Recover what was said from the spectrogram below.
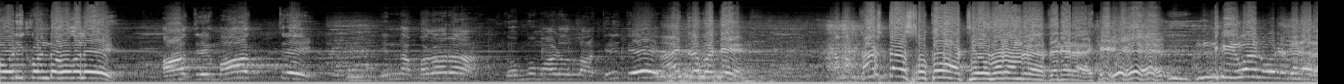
ನೋಡಿಕೊಂಡು ಹೋಗಲಿ. ಆದ್ರೆ ಮಾತ್ರ ನಿನ್ನ ಪಗಾರ ಕಮ್ಮು ಮಾಡೋಲ್ಲ ತಿಳಿತೆ? ಆಯ್ತ್ರ ಬಡ್ಡಿ. ನಮ್ಮ ಕಷ್ಟ ಸುಖ ತಿಳಿದಾರ ಅಂದ್ರೆ ದನ್ಯಾರ ನೀವ ನೋಡ್ರಿ ದನ್ಯಾರ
